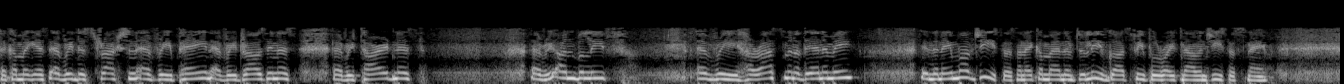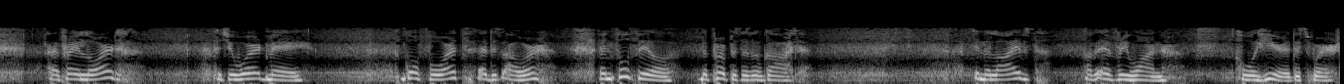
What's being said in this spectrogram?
I come against every distraction, every pain, every drowsiness, every tiredness, every unbelief, every harassment of the enemy in the name of Jesus. And I command them to leave God's people right now in Jesus' name. I pray, Lord, that your word may go forth at this hour and fulfill the purposes of God in the lives of everyone who will hear this word.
